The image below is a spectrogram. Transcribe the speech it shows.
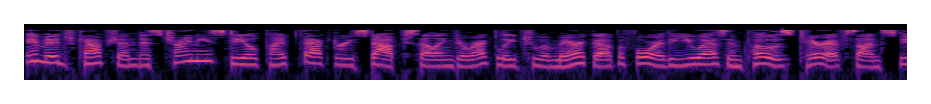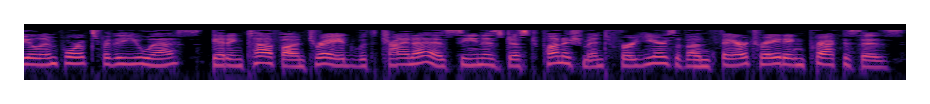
Image caption This Chinese steel pipe factory stopped selling directly to America before the U.S. imposed tariffs on steel imports for the U.S. Getting tough on trade with China is seen as just punishment for years of unfair trading practices.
